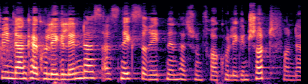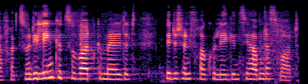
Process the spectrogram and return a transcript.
Vielen Dank, Herr Kollege Lenders. – Als nächste Rednerin hat schon Frau Kollegin Schott von der Fraktion DIE LINKE zu Wort gemeldet. Bitte schön, Frau Kollegin, Sie haben das Wort.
